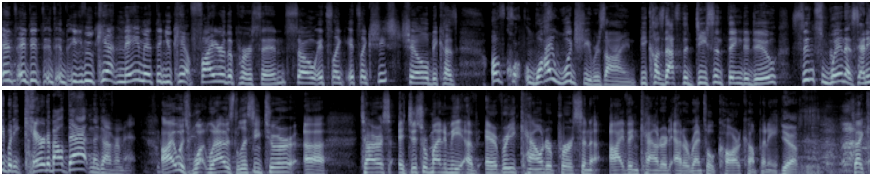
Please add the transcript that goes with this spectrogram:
and, and it- it- it- if you can't name it, then you can't fire the person. So it's like it's like she's chill because. Of course, why would she resign? Because that's the decent thing to do. Since when has anybody cared about that in the government? I was when I was listening to her, uh, Tyrus. It just reminded me of every counter person I've encountered at a rental car company. Yeah. It's like,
